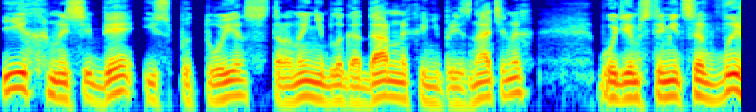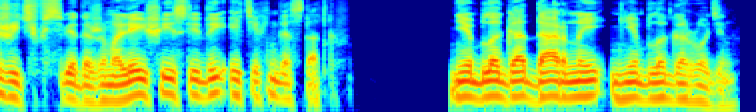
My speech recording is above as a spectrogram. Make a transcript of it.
Их на себе, испытуя, страны неблагодарных и непризнательных, будем стремиться выжечь в себе даже малейшие следы этих недостатков. Неблагодарный неблагороден.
